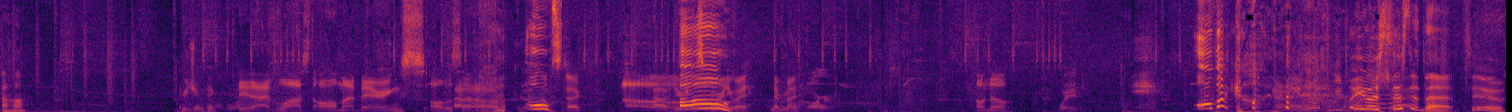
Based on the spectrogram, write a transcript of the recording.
Uh huh. Are you jumping? Dude, I've lost all my bearings all of a sudden. Oh! I'm stuck. Oh, you're gonna Oh! score anyway. Never mind. Mark, Oh no. wait. Oh my god! What? We Oh, you assisted that too.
